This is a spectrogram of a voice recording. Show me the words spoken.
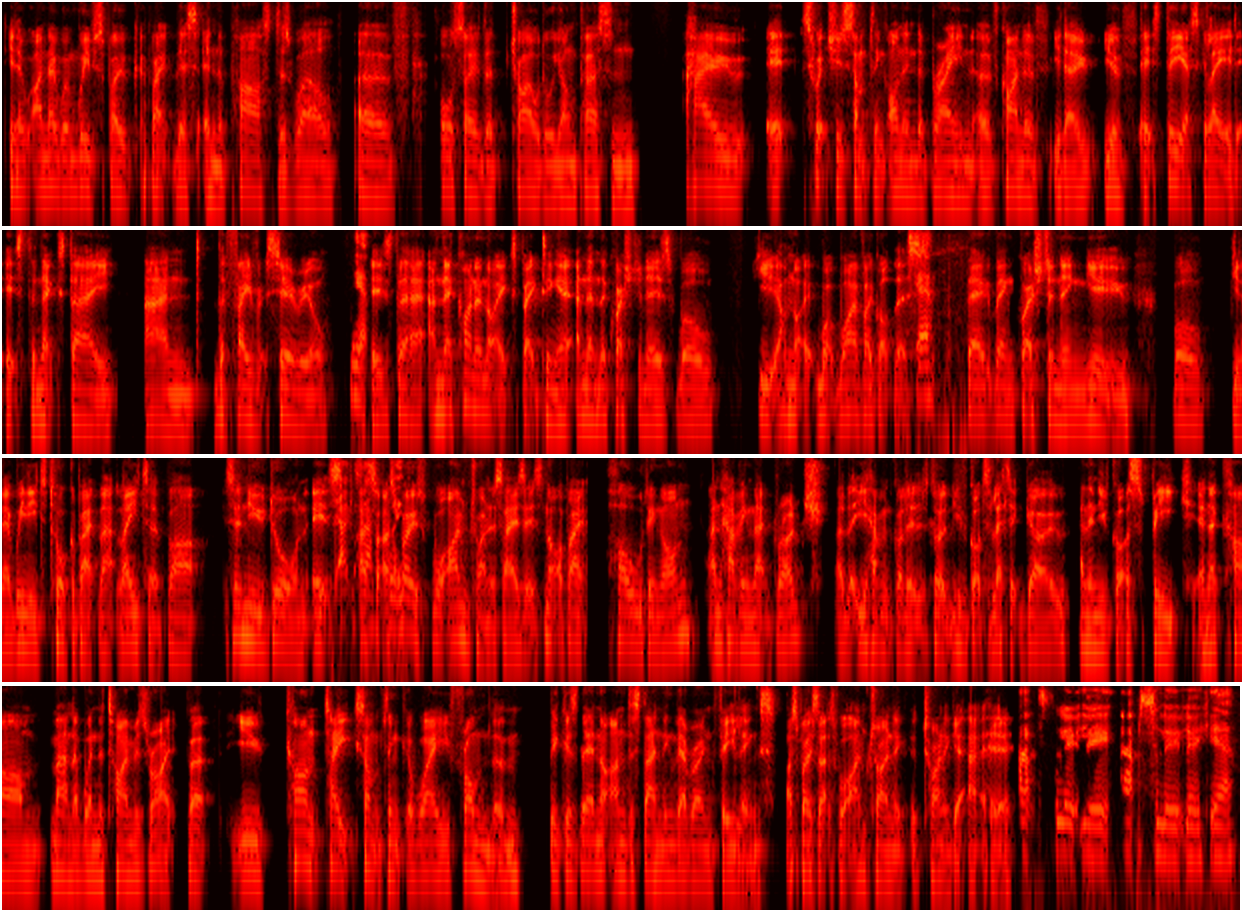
You know, I know when we've spoke about this in the past as well, of also the child or young person, how it switches something on in the brain of kind of, you know, you've it's de-escalated, it's the next day, and the favorite cereal Yeah. is there, and they're kind of not expecting it. And then the question is, well, you, I'm not. What, why have I got this? Yeah. They're then questioning you. Well, you know, we need to talk about that later, but it's a new dawn. It's Yeah, I I, exactly. suppose what I'm trying to say is it's not about holding on and having that grudge uh, that you haven't got it. So you've got to let it go, and then you've got to speak in a calm manner when the time is right. But you can't take something away from them because they're not understanding their own feelings. I suppose that's what I'm trying to trying to get at here. Absolutely, absolutely, yeah.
